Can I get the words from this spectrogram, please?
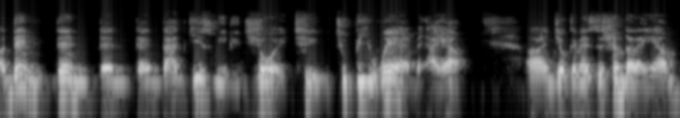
Uh, then, then, then, then that gives me the joy to to be where I am uh, in the organization that I am,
